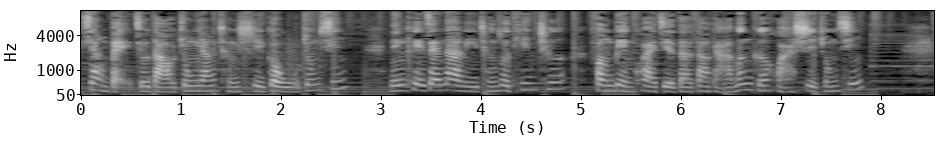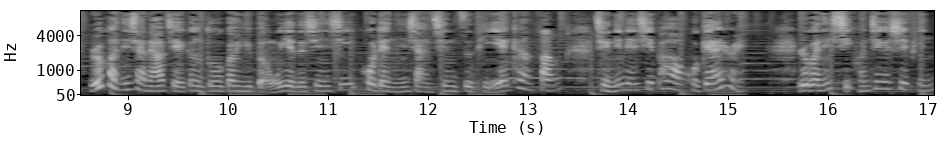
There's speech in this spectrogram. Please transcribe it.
向北就到中央城市购物中心。您可以在那里乘坐天车，方便快捷地到达温哥华市中心。如果您想了解更多关于本物业的信息，或者您想亲自体验看房，请您联系 Paul 或 Gary。如果您喜欢这个视频，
